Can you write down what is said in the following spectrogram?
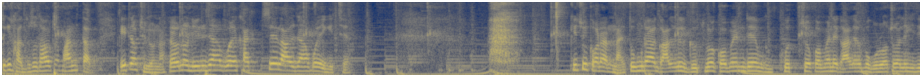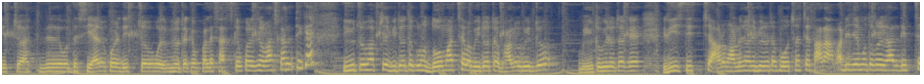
থেকে সাধ্য ছিল তাহলে মানতাম। এটাও ছিল না। কারণ নীল জামা পরে খাচ্ছে, লাল জামা পরে গেছে কিছু করার নাই। তোমরা গালের তোমরা কমেন্টে করছ কমেন্টে গালের উপর রচনা লিখে দিচ্ছ একটিদের মধ্যে শেয়ারও করে দিচ্ছ, ওই ভিডিওটাকে পারলে সাবস্ক্রাইব করে দিচ্ছ। মাঝখান থেকে ইউটিউব ভাবছে ভিডিওতে কোনো দম আছে বা ভিডিওটা ভালো ভিডিও ইউটিউব ভিডিওটাকে রিচ দিচ্ছে আরও মানুষজন ভিডিওটা পৌঁছাচ্ছে, তারা আবার নিজের মতো করে গাল দিচ্ছে,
